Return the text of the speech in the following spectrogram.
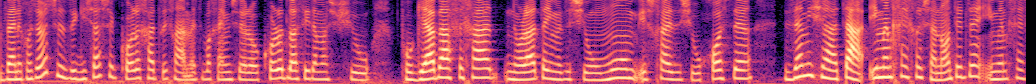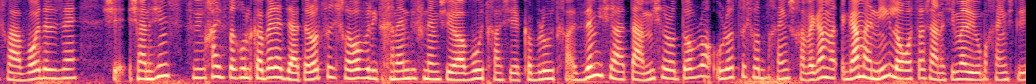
ואני חושבת שזו גישה שכל אחד צריך לאמץ בחיים שלו, כל עוד לא עשית משהו שהוא פוגע באף אחד, נולדת עם איזשהו מום, יש לך איזשהו חוסר, זה מי שאתה. אם אין לך איך לשנות את זה, אם אין לך איך לעבוד על זה, ש- שאנשים סביבך יצטרכו לקבל את זה, אתה לא צריך לבוא ולהתחנן בפניהם שיאהבו אותך, שיקבלו אותך. זה מי שאתה. מי שלא טוב לו, הוא לא צריך להיות בחיים שלך. וגם אני לא רוצה שהאנשים האלה יהיו בחיים שלי.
